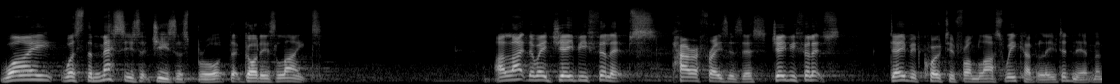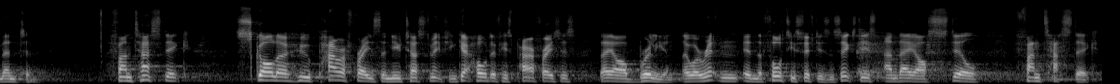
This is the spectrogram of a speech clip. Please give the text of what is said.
Why was the message that Jesus brought that God is light? I like the way J.B. Phillips paraphrases this. J.B. Phillips, David quoted from last week, I believe, didn't he, at Momentum? fantastic scholar who paraphrased the New Testament. If you can get hold of his paraphrases, they are brilliant. They were written in the 40s, 50s, and 60s, and they are still fantastic.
